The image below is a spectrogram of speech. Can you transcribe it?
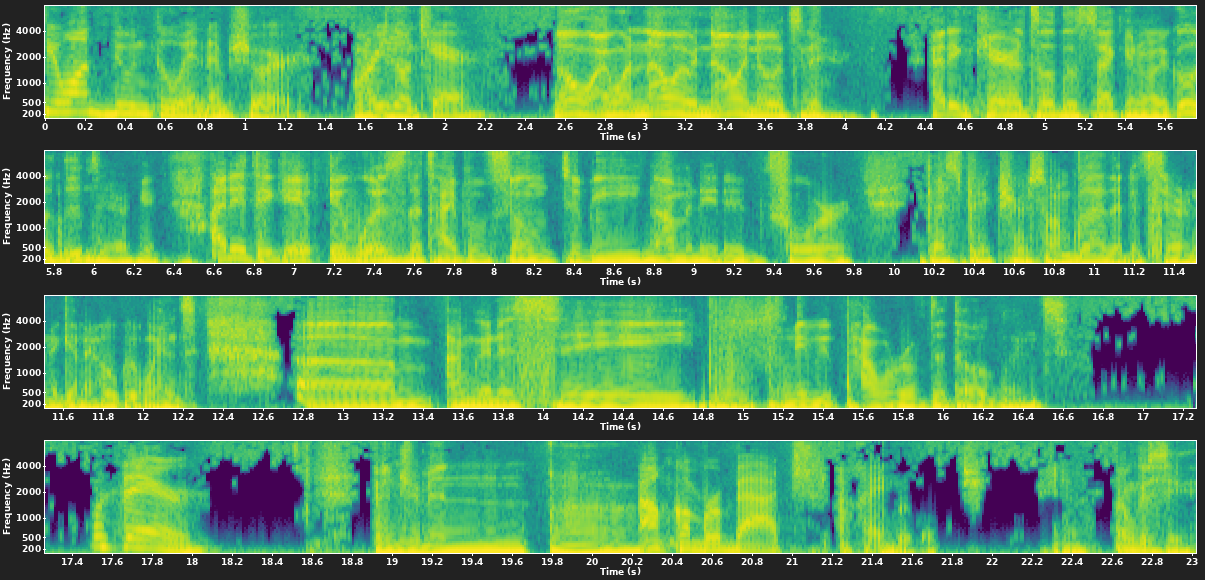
You want Dune to win, I'm sure. Or you don't care. No, I want now. I now I know it's there. I didn't care until the second one. Like, oh, dude's there. Okay. I didn't think it, it was the type of film to be nominated for Best Picture, so I'm glad that it's there. And again, I hope it wins. Um, I'm gonna say maybe Power of the Dog wins. Who's there? Benjamin. Uh, Oh, Cumberbatch. Okay. yeah, I'm gonna say.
